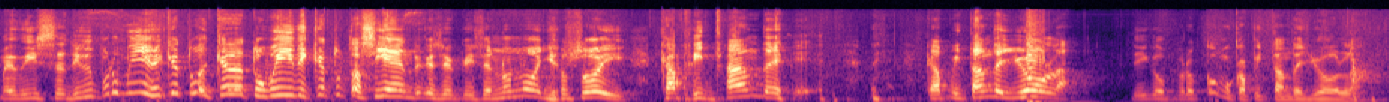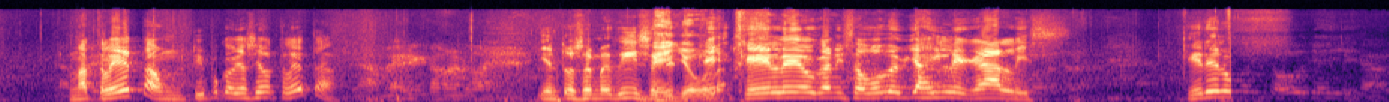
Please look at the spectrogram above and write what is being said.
me dice, digo, pero mijo, ¿y qué, tú, qué de tu vida? ¿Y qué tú estás haciendo? Y que, dice, no, no, yo soy capitán de, capitán de Yola. Digo, pero ¿cómo capitán de Yola? Un atleta, un tipo que había sido atleta. Y entonces me dice que él es organizador de viajes ilegales. Que el organizador de viajes ilegales.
